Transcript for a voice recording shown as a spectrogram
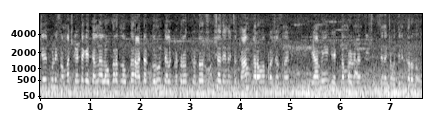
जे कोणी समाजकंटक आहे त्यांना लवकरात लवकर अटक करून त्याला कठोरात कठोर शिक्षा देण्याचं काम करावं प्रशासनाने. हे आम्ही एक नंबर विनंती शिवसेनेच्या वतीने करत आहोत.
